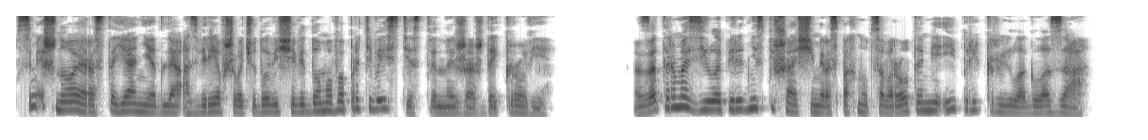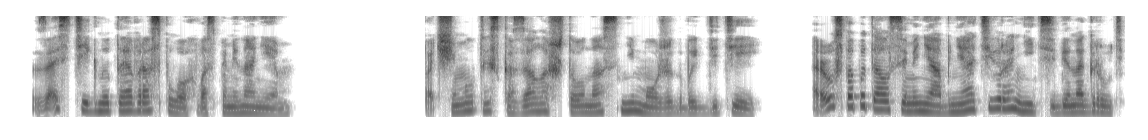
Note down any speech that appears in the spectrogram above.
смешное расстояние для озверевшего чудовища, ведомого противоестественной жаждой крови. Затормозила перед неспешащими распахнуться воротами и прикрыла глаза, застигнутая врасплох воспоминанием. «Почему ты сказала, что у нас не может быть детей?» Рус попытался меня обнять и уронить себе на грудь,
